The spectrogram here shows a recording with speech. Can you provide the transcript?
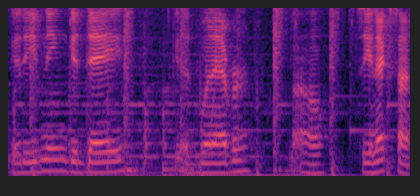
good evening, good day, good whenever. I'll see you next time.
